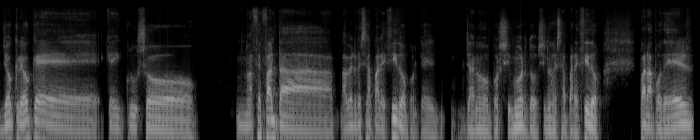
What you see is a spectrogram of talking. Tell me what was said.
yo creo que, que incluso no hace falta haber desaparecido, porque ya no por sí muerto, sino desaparecido, para poder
